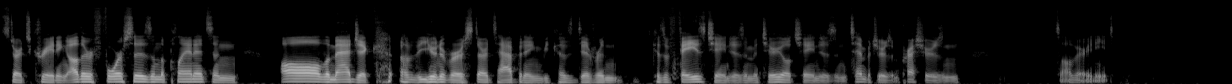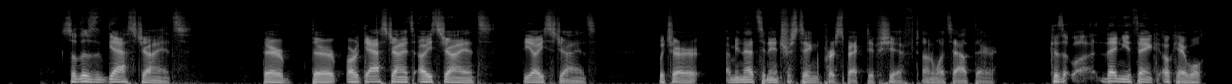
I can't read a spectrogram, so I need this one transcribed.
starts creating other forces in the planets and all the magic of the universe starts happening because different because of phase changes and material changes and temperatures and pressures and it's all very neat. so those are gas giants. They're they're or gas giants, ice giants, the ice giants, which are I mean that's an interesting perspective shift on what's out there. Because then you think, okay, well,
